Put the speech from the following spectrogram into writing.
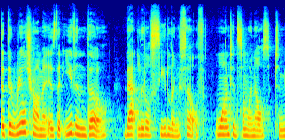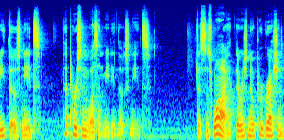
that the real trauma is that even though that little seedling self wanted someone else to meet those needs, that person wasn't meeting those needs. This is why there was no progression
